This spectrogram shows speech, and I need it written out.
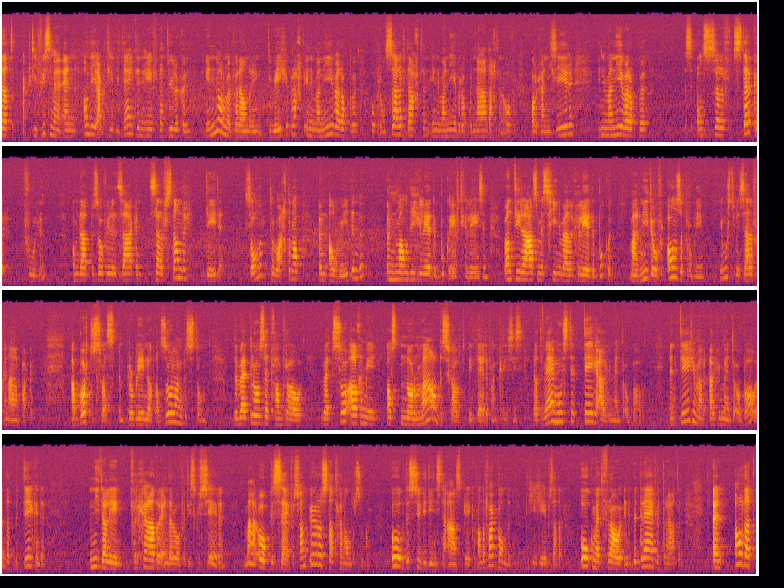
dat activisme en al die activiteiten heeft natuurlijk een enorme verandering teweeggebracht in de manier waarop we over onszelf dachten, in de manier waarop we nadachten over organiseren, in de manier waarop we onszelf sterker voelden, omdat we zoveel zaken zelfstandig deden, zonder te wachten op een alwetende, een man die geleerde boeken heeft gelezen, want die lazen misschien wel geleerde boeken, maar niet over onze problemen. Die moesten we zelf gaan aanpakken. Abortus was een probleem dat al zo lang bestond. De werkloosheid van vrouwen werd zo algemeen als normaal beschouwd in tijden van crisis, dat wij moesten tegenargumenten opbouwen. En tegenargumenten opbouwen, dat betekende niet alleen vergaderen en daarover discussiëren, maar ook de cijfers van Eurostat gaan onderzoeken. Ook de studiediensten aanspreken van de vakbonden die gegevens hadden. Ook met vrouwen in de bedrijven praten. En al dat,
